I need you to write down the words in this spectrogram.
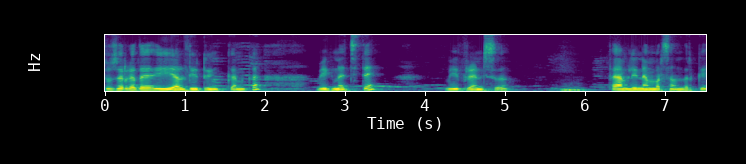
చూసారు కదా ఈ హెల్తీ డ్రింక్ కనుక మీకు నచ్చితే మీ ఫ్రెండ్స్ ఫ్యామిలీ మెంబర్స్ అందరికీ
